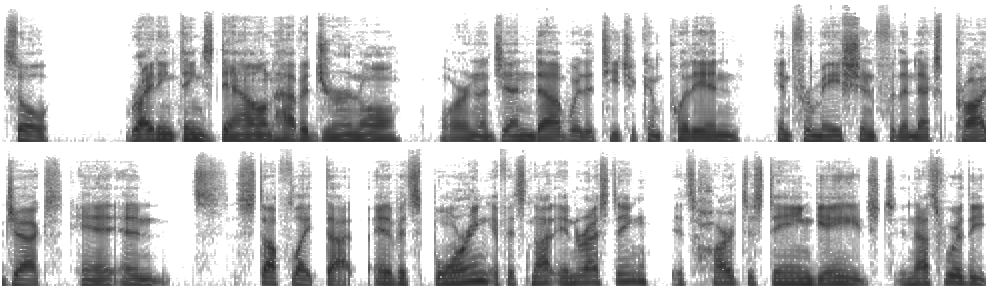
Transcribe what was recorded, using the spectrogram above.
So writing things down, have a journal or an agenda where the teacher can put in information for the next projects and, and stuff like that. And if it's boring, if it's not interesting, it's hard to stay engaged. And that's where the,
